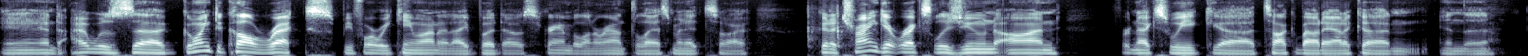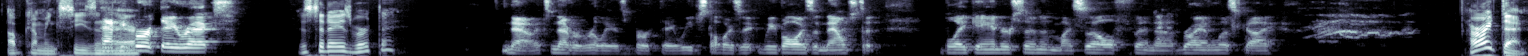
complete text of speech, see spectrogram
And I was uh, going to call Rex before we came on tonight, but I was scrambling around at the last minute. So I'm going to try and get Rex Lejeune on for next week. Uh, talk about Attica and, and the upcoming season. Happy there. birthday, Rex. Is today his birthday? No, it's never really his birthday. We just always we've always announced it. Blake Anderson and myself and uh, Brian Liskey. All right then.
